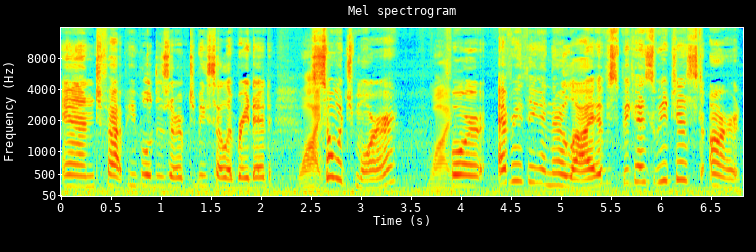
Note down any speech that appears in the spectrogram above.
And fat people deserve to be celebrated. Why? So much more. Why? For everything in their lives because we just aren't.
